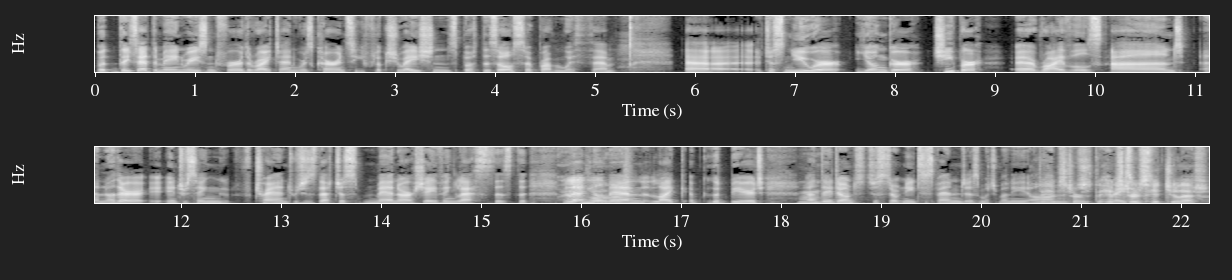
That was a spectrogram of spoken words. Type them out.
But they said the main reason for the write down was currency fluctuations. But there's also a problem with um, uh, just newer, younger, cheaper uh, rivals. And another interesting trend, which is that just men are shaving less. There's the millennial that. men like a good beard, and they don't just don't need to spend as much money on the hipsters, the razors. hipsters hit Gillette.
